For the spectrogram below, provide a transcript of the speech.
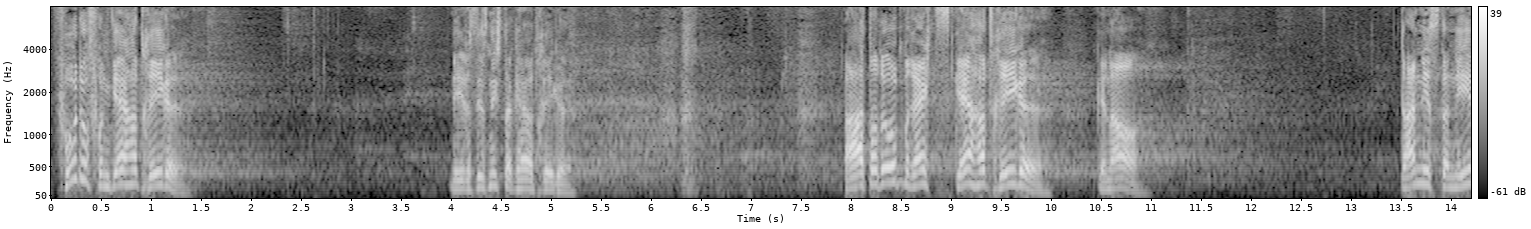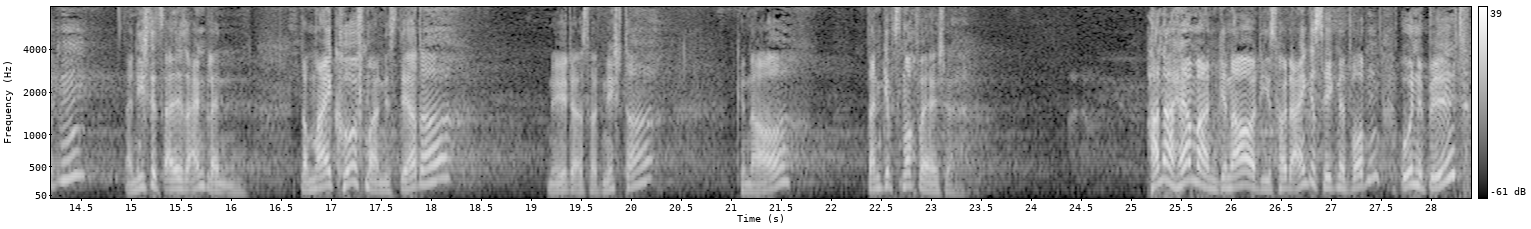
Foto von Gerhard Regel. Nee, das ist nicht der Gerhard Regel. Ah, dort oben rechts, Gerhard Regel. Genau. Dann ist daneben, nicht jetzt alles einblenden, der Mike Hofmann, ist der da? Nee, der ist heute nicht da. Genau. Dann gibt es noch welche. Hanna Hermann, genau, die ist heute eingesegnet worden, ohne Bild.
